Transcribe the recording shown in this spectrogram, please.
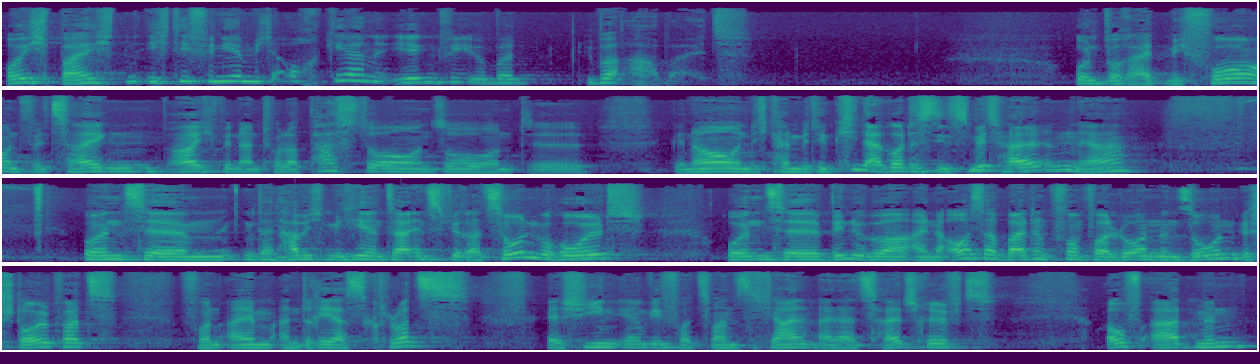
euch beichten, ich definiere mich auch gerne irgendwie über, über Arbeit. Und bereite mich vor und will zeigen, oh, ich bin ein toller Pastor und so und äh, genau und ich kann mit dem Kindergottesdienst mithalten, ja. Und, ähm, und dann habe ich mir hier und da Inspiration geholt und äh, bin über eine Ausarbeitung vom verlorenen Sohn gestolpert von einem Andreas Klotz, erschien irgendwie vor 20 Jahren in einer Zeitschrift, Aufatmen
